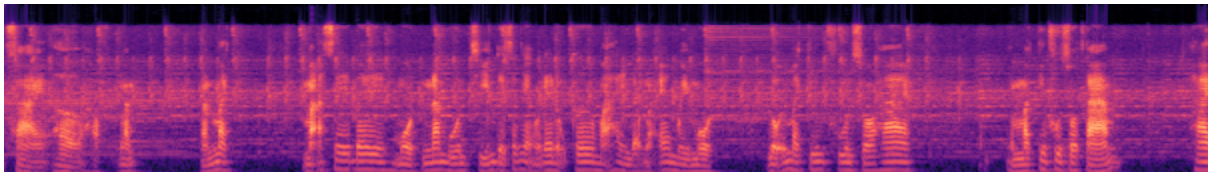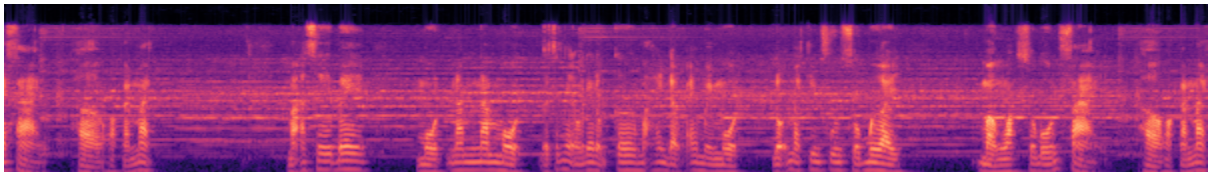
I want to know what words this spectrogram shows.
phải hở hoặc ngắn ngắn mạch. Mã CB1549 được xác nhận của động cơ, mã hành động là E11 lỗi mạch kim phun số 2 mạch kim phun số 8 hai phải, hở, hoặc ngắn mạch. Mã CB 1551 được xác nhận ống đeo động cơ mã hành động E11 lỗi mạch kim phun số 10 mở ngoặc số 4 phải hở hoặc ngắn mạch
